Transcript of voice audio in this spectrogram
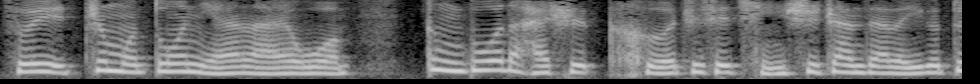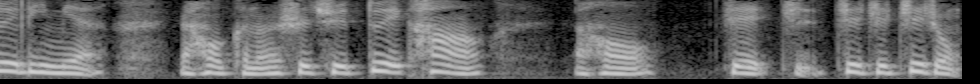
所以这么多年来，我更多的还是和这些情绪站在了一个对立面，然后可能是去对抗，然后这这这这这种。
